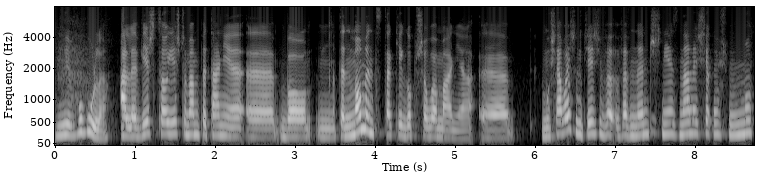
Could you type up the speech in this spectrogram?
Nie, w ogóle. Ale wiesz co, jeszcze mam pytanie, e, bo mm, ten moment takiego przełamania, e, musiałaś gdzieś we, wewnętrznie znaleźć jakąś moc,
